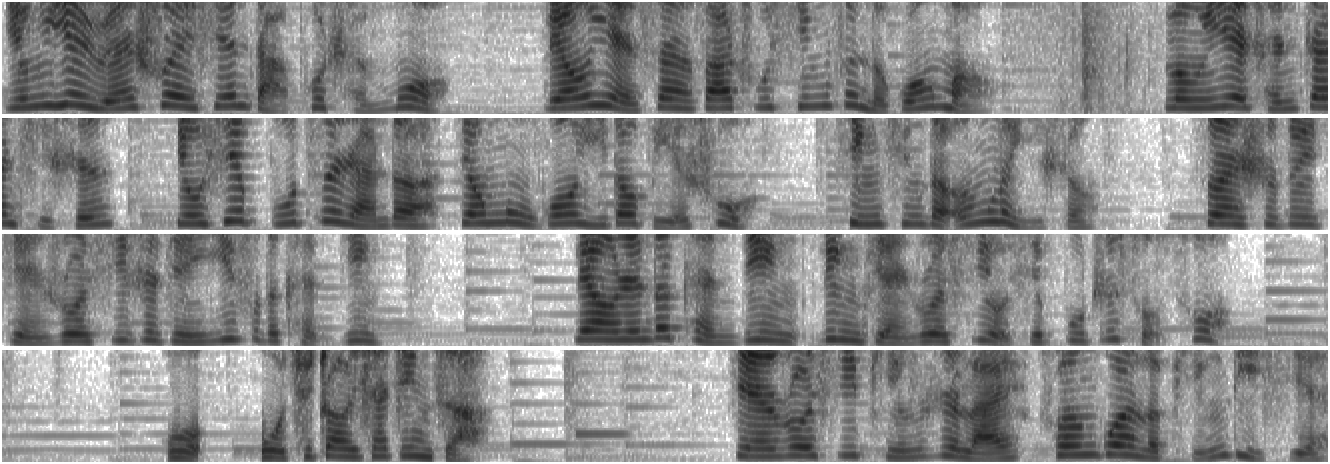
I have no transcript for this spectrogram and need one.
营业员率先打破沉默，两眼散发出兴奋的光芒。冷夜晨站起身，有些不自然的将目光移到别处，轻轻的嗯了一声，算是对简若曦这件衣服的肯定。两人的肯定令简若曦有些不知所措。我我去照一下镜子。简若曦平日来穿惯了平底鞋，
